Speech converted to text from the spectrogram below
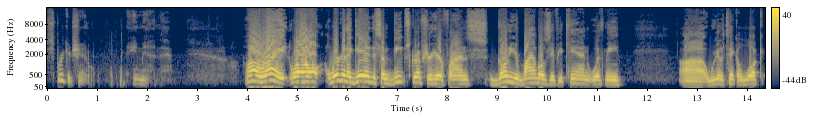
Spreaker channel. Amen. All right, well, we're going to get into some deep scripture here, friends. Go to your Bibles if you can with me. Uh, we're going to take a look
